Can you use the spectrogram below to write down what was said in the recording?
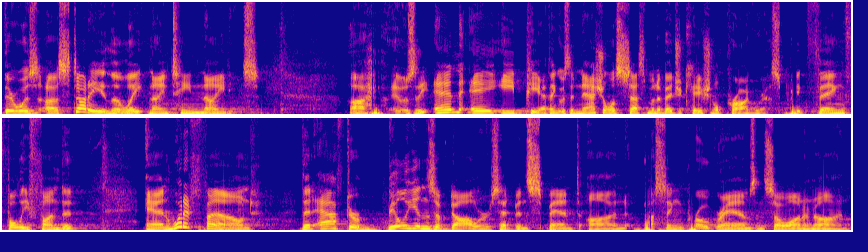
There was a study in the late 1990s. Uh, it was the NAEP, I think it was the National Assessment of Educational Progress. Big thing, fully funded. And what it found that after billions of dollars had been spent on busing programs and so on and on,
